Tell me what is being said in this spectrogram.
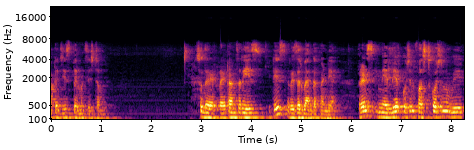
RTGS payment system. So the right answer is it is Reserve Bank of India. Friends, in earlier question, first question we,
